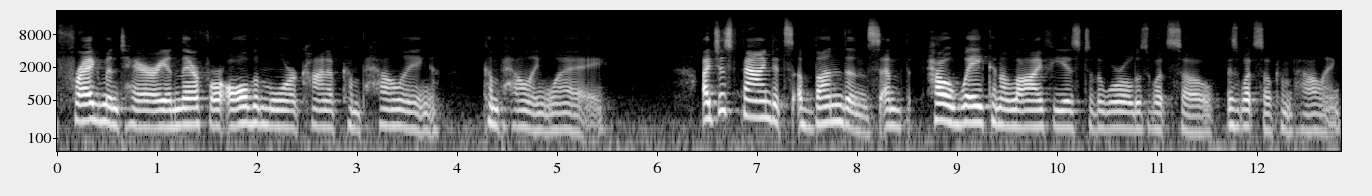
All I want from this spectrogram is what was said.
fragmentary and therefore all the more kind of compelling, compelling way. I just find its abundance and how awake and alive he is to the world is what's so is what's so compelling.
